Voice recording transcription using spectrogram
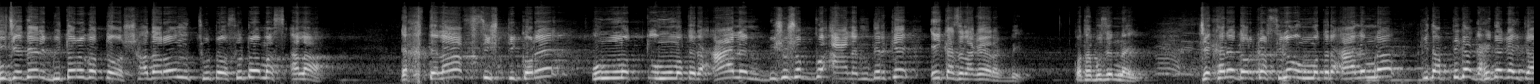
নিজেদের বিতর্গত সাধারণ ছোট ছোট মাস আলা এখতলাফ সৃষ্টি করে উম্মত উম্মতের আলেম, বিশেষজ্ঞ আলেমদেরকে এই কাজে লাগায় রাখবে। কথা বুঝেন নাই? যেখানে দরকার ছিল উন্মতের আলেমরা কিতাব থেকে গাইটা গাইটা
